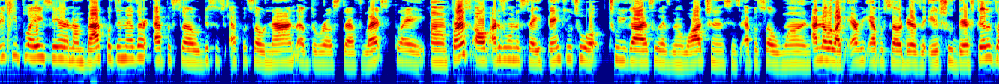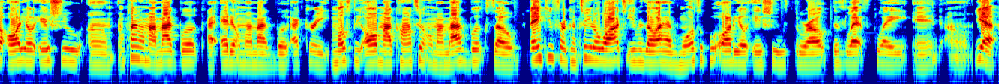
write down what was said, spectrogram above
Reese Plays here, and I'm back with another episode. This is episode nine of the Real Steph Let's Play. Um, first off, I just want to say thank you to to you guys who have been watching since episode one. I know like every episode there's an issue. There still is an audio issue. Um, I'm playing on my MacBook. I edit on my MacBook. I create mostly all my content on my MacBook. So thank you for continuing to watch, even though I have multiple audio issues throughout this Let's Play. And um, yeah.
